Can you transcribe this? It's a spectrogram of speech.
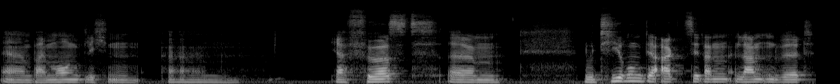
äh, beim morgendlichen ähm, ja, First ähm, Notierung der Aktie dann landen wird,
